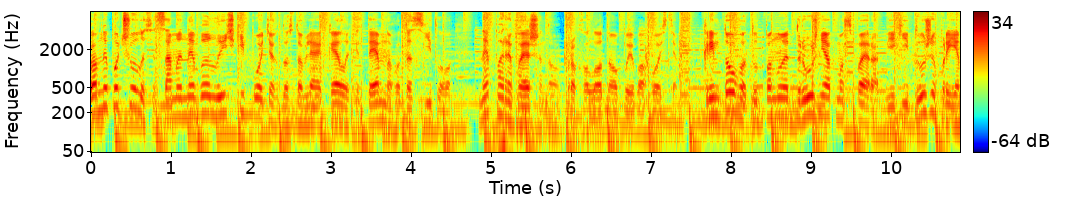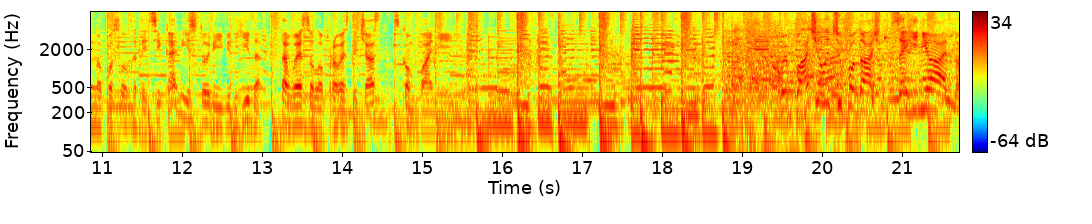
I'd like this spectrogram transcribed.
Вам не почулося, саме невеличкий потяг доставляє келихи темного та світлого, неперевершеного прохолодного пива гостям. Крім того, тут панує дружня атмосфера, в якій дуже приємно послухати цікаві історії від гіда та весело провести час з компанією. Ви бачили цю подачу? Це геніально!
